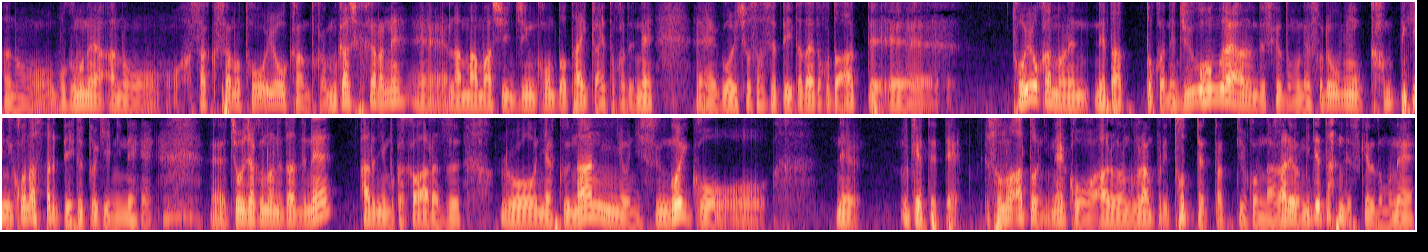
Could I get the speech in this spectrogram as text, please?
あの、僕もね、あの、浅草の東洋館とか、昔からね、えー、ランママ新人コント大会とかでね、えー、ご一緒させていただいたことあって、えー東洋館のね、ネタとかね、15本ぐらいあるんですけどもね、それをもう完璧にこなされている時にね、えー、長尺のネタでね、あるにもかかわらず、老若男女にすごいこう、ね、受けてて、その後にね、こう、R1 グランプリ取ってったっていうこの流れを見てたんですけれどもね、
